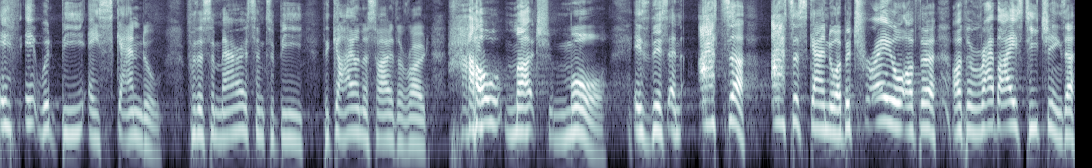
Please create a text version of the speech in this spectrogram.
if it would be a scandal for the Samaritan to be the guy on the side of the road, how much more is this an utter, utter scandal, a betrayal of the, of the rabbi's teachings, a,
